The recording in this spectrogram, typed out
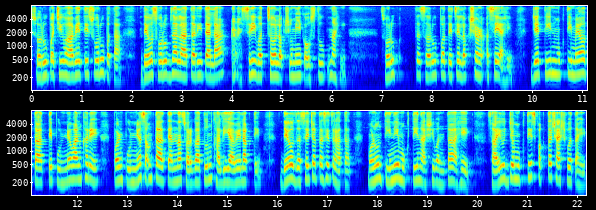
स्वरूपची व्हावे ते स्वरूपता. देवस्वरूप झाला तरी त्याला श्रीवत्स लक्ष्मी कौस्तुभ नाही. स्वरूप स्वरूपतेचे लक्षण असे आहे. जे तीन मुक्ती मिळवतात ते पुण्यवान खरे पण पुण्य संपतात त्यांना स्वर्गातून खाली यावे लागते. देव जसेच्या तसेच राहतात म्हणून तिन्ही मुक्ती नाशिवंत आहेत. सायुज्य मुक्तीच फक्त शाश्वत आहे.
